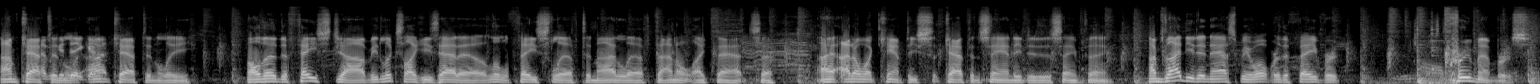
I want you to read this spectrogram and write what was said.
I'm Captain. Lee. day, guys. I'm Captain Lee. Although the face job, he looks like he's had a little facelift and eye lift. I don't like that. So I, I don't want Captain Captain Sandy to do the same thing. I'm glad you didn't ask me what were the favorite crew members.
